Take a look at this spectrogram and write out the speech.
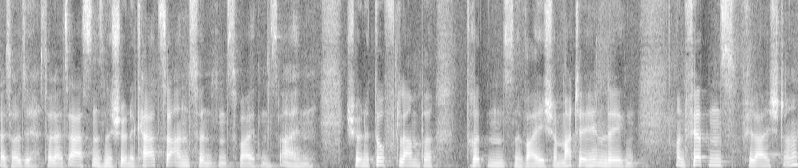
er soll, soll als erstens eine schöne Kerze anzünden, zweitens eine schöne Duftlampe, drittens eine weiche Matte hinlegen und viertens vielleicht äh,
